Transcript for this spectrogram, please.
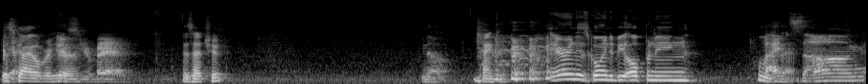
this guy over Because here. you're bad. Is that true? No. Thank you. Aaron is going to be opening. Who is Fight that? song.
